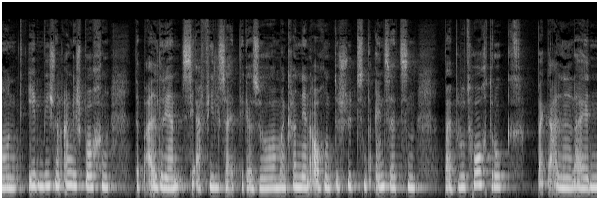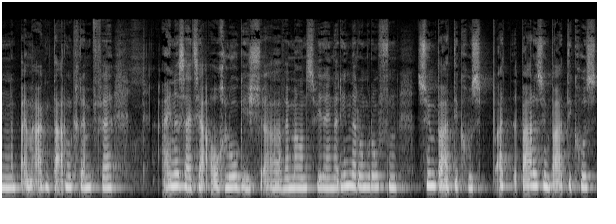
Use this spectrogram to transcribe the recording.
Und eben wie schon angesprochen, der Baldrian sehr vielseitig. Also man kann den auch unterstützend einsetzen bei Bluthochdruck, bei Gallenleiden, bei Magen-Darm-Krämpfe. Einerseits ja auch logisch, äh, wenn wir uns wieder in Erinnerung rufen, Sympathikus, Parasympathikus,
